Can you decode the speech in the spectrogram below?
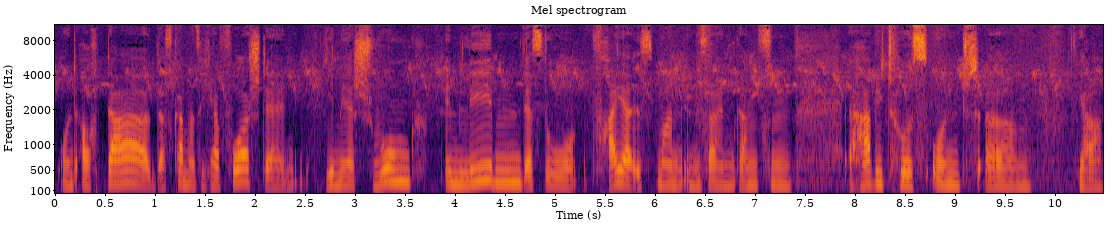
Und auch da, das kann man sich ja vorstellen, je mehr Schwung im Leben, desto freier ist man in seinem ganzen Habitus und ähm, ja,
